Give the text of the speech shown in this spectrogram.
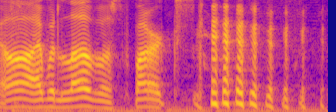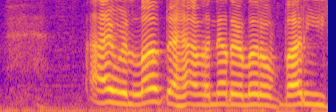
Oh, I would love a Sparx. I would love to have another little buddy.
